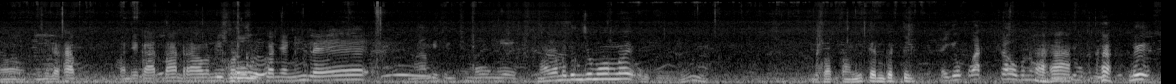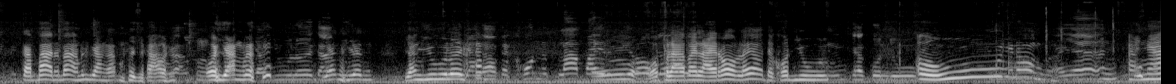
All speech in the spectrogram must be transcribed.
นาะนี่แหละครับบรรยากาศบ้านเรามันมีความสุขกันอย่างนี้แหละ มาไม่ถึงชั่วโมงเลยมายังไม่ถึงชั่วโมงเลยโอ้โหดูครับฝั่งนี้เต็มกระติกแต่ยกวัดเจ้าพนมนี่ กลับบ้านบ้างหรือยังครับเมื่อเช้านี่โอ้ยังเลย ยังอยู่เลยครัยังยังยังอยู่เลยครับเราแต่คนปลาไปเออโอ้ปลาไปหลายรอบแล้ว แต่คนอยู่ ยังคนอยู่โอ้ยพี่น้องไอ้เนี้ยอันงา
